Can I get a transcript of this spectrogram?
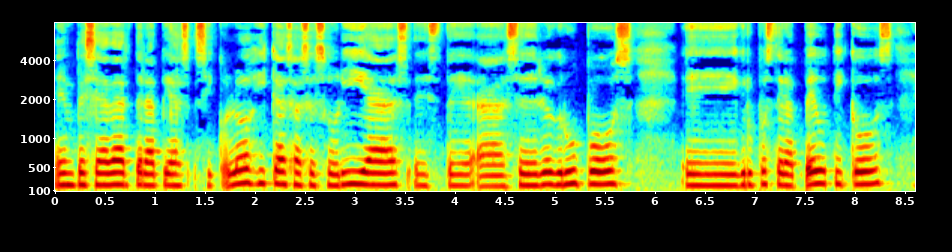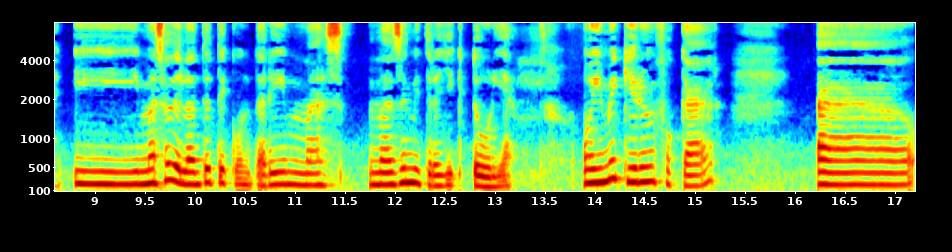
empecé a dar terapias psicológicas, asesorías, este, a hacer grupos, eh, grupos terapéuticos y más adelante te contaré más, más de mi trayectoria. Hoy me quiero enfocar a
